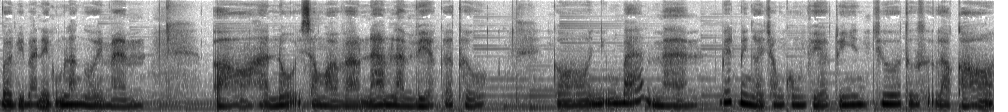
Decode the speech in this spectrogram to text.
Bởi vì bạn ấy cũng là người mà ở Hà Nội xong rồi vào Nam làm việc các thứ. Có những bạn mà biết mình ở trong công việc tuy nhiên chưa thực sự là có.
